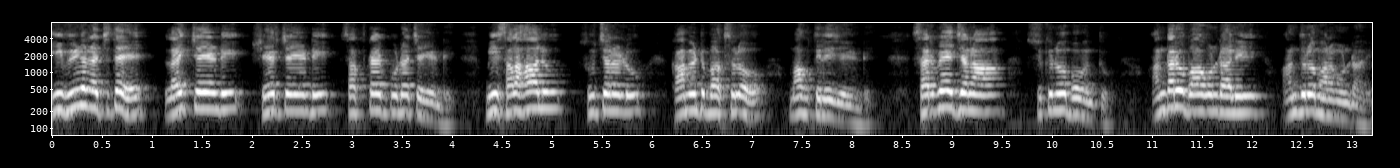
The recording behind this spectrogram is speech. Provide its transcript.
ఈ వీడియో నచ్చితే లైక్ చేయండి షేర్ చేయండి సబ్స్క్రైబ్ కూడా చేయండి. మీ సలహాలు సూచనలు కామెంట్ బాక్స్లో మాకు తెలియజేయండి. సర్వే జన సుఖినో భవంతు. అందరూ బాగుండాలి అందులో మనం ఉండాలి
